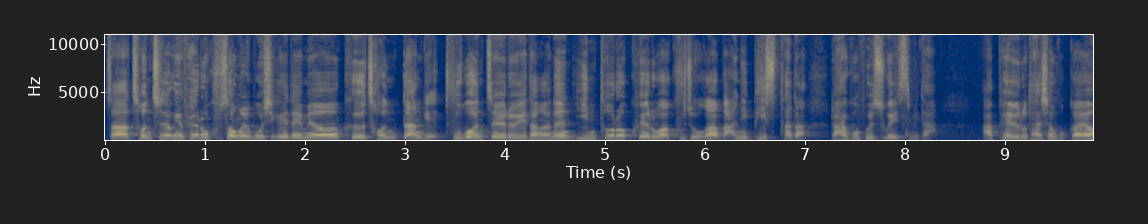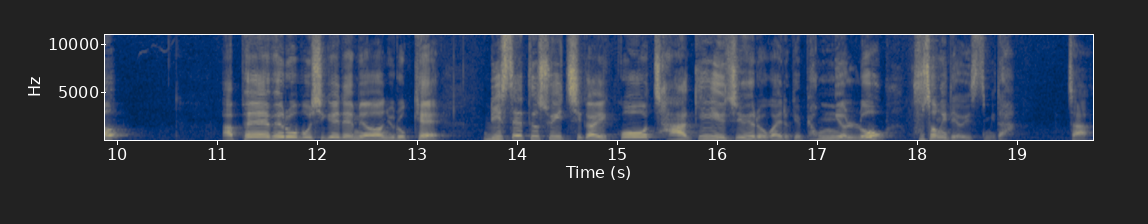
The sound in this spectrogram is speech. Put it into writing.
자, 전체적인 회로 구성을 보시게 되면 그 전 단계 두 번째 회로에 해당하는 인터로크 회로와 구조가 많이 비슷하다라고 볼 수가 있습니다. 앞에 회로 다시 한번 볼까요? 앞에 회로 보시게 되면 이렇게 리세트 스위치가 있고 자기 유지 회로가 이렇게 병렬로 구성이 되어 있습니다. 자,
